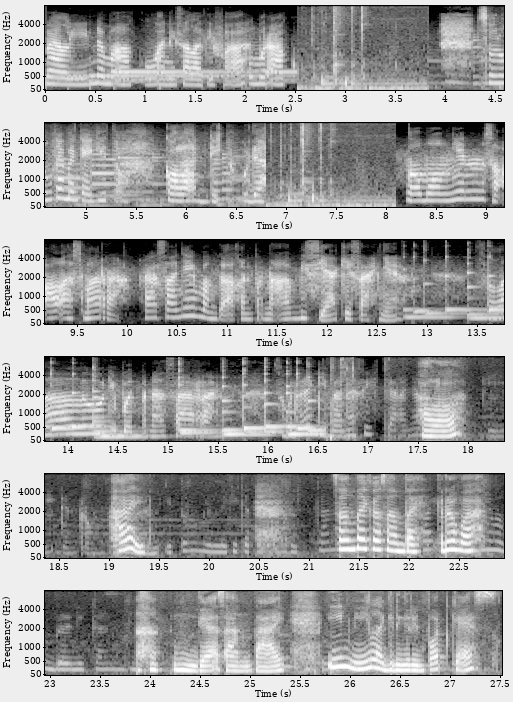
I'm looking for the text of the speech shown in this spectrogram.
Kenalin, nama aku Anissa Latifah. Umur aku... Sulung tuh emang kayak gitu. Kalau adik udah... Ngomongin soal asmara, rasanya emang gak akan pernah habis ya kisahnya. Selalu dibuat penasaran. Sebenarnya gimana sih caranya... Halo? dan Hai. itu memiliki ketertarikan Santai kak santai. Kenapa? Enggak santai. Ini lagi dengerin podcast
